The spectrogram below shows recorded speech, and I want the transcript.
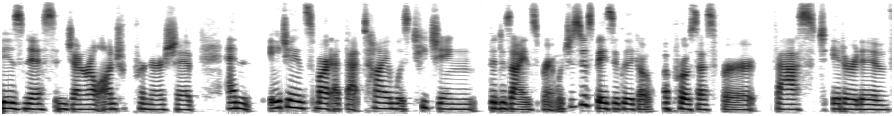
business in general, entrepreneurship. And AJ and Smart at that time was teaching the design sprint, which is just basically like a, a process for fast, iterative,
